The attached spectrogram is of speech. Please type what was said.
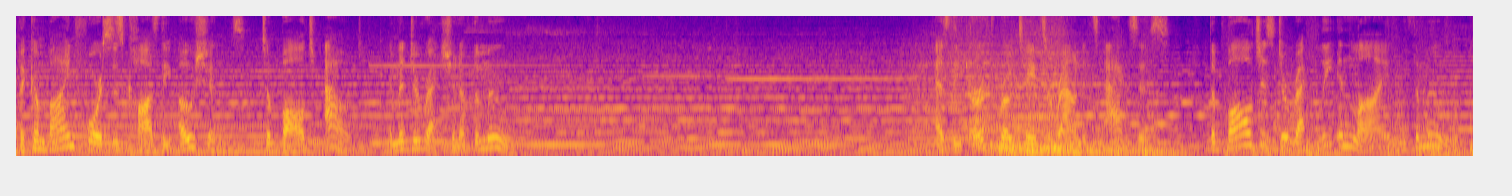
The combined forces cause the oceans to bulge out in the direction of the Moon. As the Earth rotates around its axis, the bulge is directly in line with the Moon.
